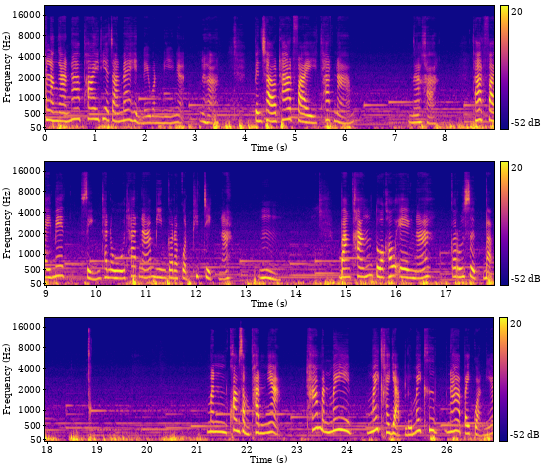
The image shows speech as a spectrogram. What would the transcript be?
พลังงานหน้าไพ่ที่อาจารย์แม่เห็นในวันนี้เนี่ยนะคะเป็นชาวธาตุไฟธาตุน้ำนะคะ ธาตุไฟเมษสิงธนูธาตุน้ำมีนกรกฎพิจิกนะ อืม บางครั้งตัวเขาเองนะ ก็รู้สึกแบบ มันความสัมพันธ์เนี่ย ถ้ามันไม่ไม่ขยับหรือไม่คืบหน้าไปกว่านี้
